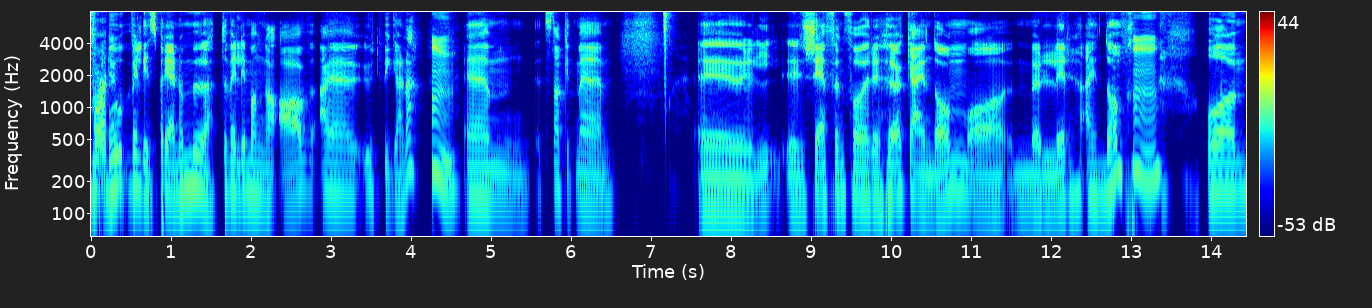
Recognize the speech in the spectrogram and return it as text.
var det jo veldig inspirerende å møte veldig mange av øh, utbyggerne. Mm. Um, snakket med øh, sjefen for Høk Eiendom og Møller Eiendom. Mm. Og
